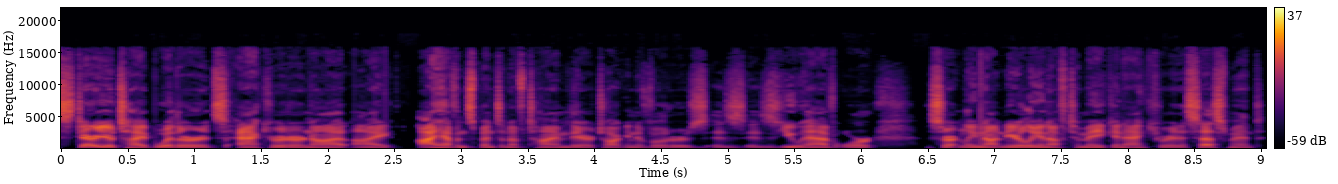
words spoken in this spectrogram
stereotype whether it's accurate or not. I I haven't spent enough time there talking to voters as as you have, or certainly not nearly enough to make an accurate assessment.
